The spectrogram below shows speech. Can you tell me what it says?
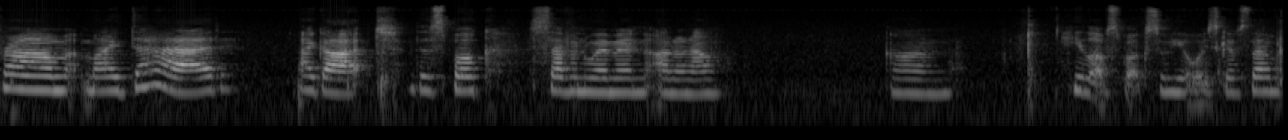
From my dad, I got this book, Seven Women, I don't know. Um, he loves books, so he always gives them.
